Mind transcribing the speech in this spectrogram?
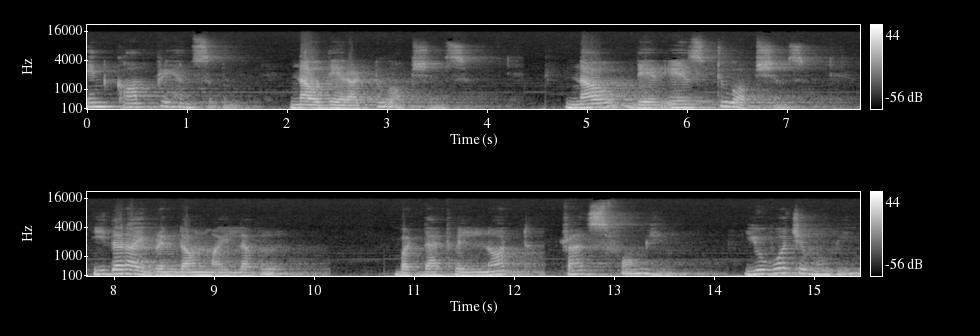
incomprehensible. Now there are two options. Now there is two options. Either I bring down my level, but that will not transform you. You watch a movie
